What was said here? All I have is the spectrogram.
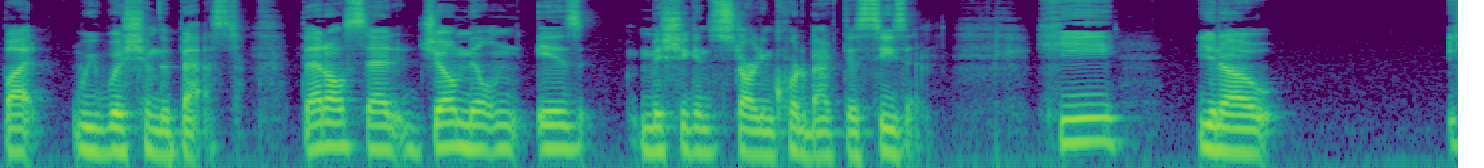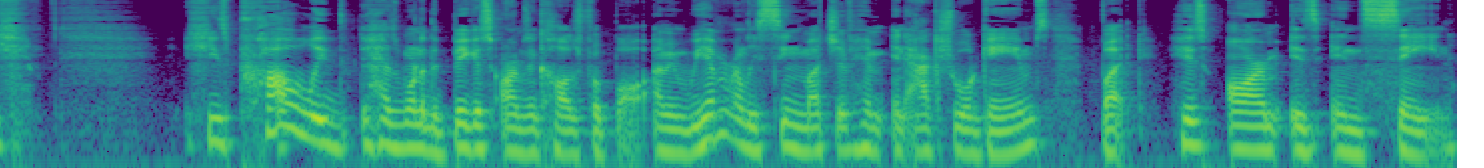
but we wish him the best. That all said, Joe Milton is Michigan's starting quarterback this season. He, you know, he, he's probably has one of the biggest arms in college football. I mean, we haven't really seen much of him in actual games, but his arm is insane.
